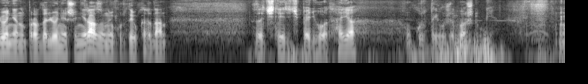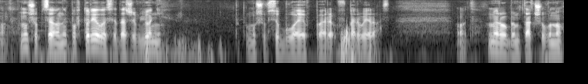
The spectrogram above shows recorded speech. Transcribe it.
Льоня. Ну, правда, Льоня ще ні разу не вкрутив кардан за 4 чи 5 років. А я укрутив вже два штуки. От. Ну, щоб цього не повторилося, навіть в льоні, тому що все буває в, в перший раз. От. Ми робимо так, що воно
